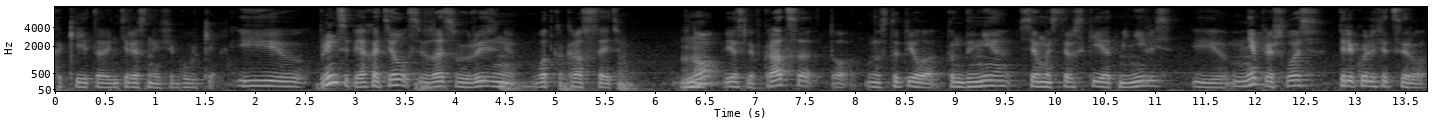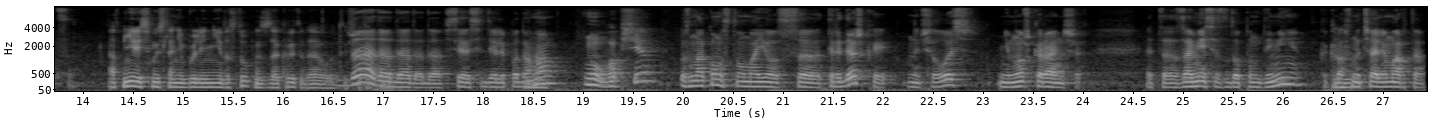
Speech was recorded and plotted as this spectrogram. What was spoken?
какие-то интересные фигурки. И, в принципе, я хотел связать свою жизнь вот как раз с этим. Но, mm-hmm. если вкратце, то наступила пандемия, все мастерские отменились, и мне пришлось переквалифицироваться. Отменились, в смысле, они были недоступны, закрыты, да? Вот, да, да, да, да, да, все сидели по домам. Ага. Ну, вообще, знакомство мое с 3D-шкой началось немножко раньше. Это за месяц до пандемии, как mm-hmm. раз в начале марта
